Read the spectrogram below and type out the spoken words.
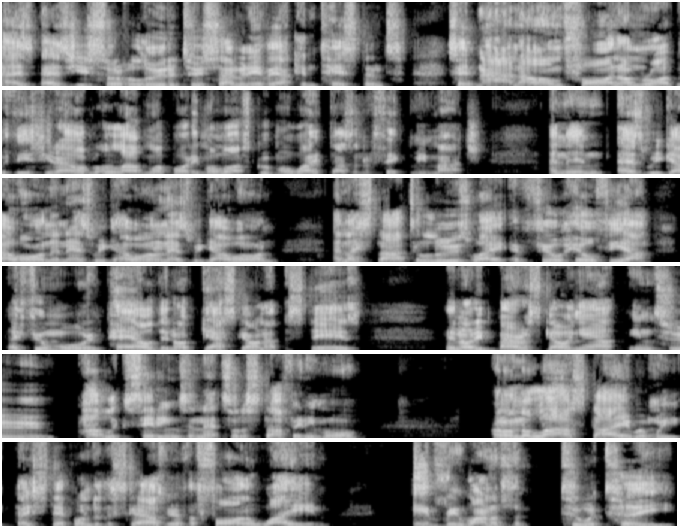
as, as you sort of alluded to, so many of our contestants said, "No, nah, no, I'm fine. I'm right with this. You know, I love my body. My life's good. My weight doesn't affect me much." And then as we go on and as we go on and as we go on, and they start to lose weight and feel healthier, they feel more empowered. They're not gas going up the stairs. They're not embarrassed going out into public settings and that sort of stuff anymore. And on the last day, when we they step onto the scales, we have the final weigh in. Every one of them, to a T,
